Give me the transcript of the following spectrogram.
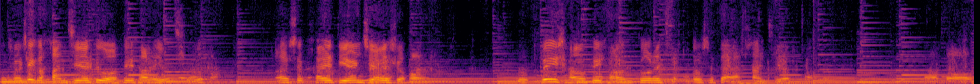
我说这个汉街对我非常的有情怀。当时拍狄仁杰的时候，有非常非常多的景都是在汉街拍的。然后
